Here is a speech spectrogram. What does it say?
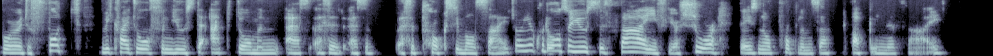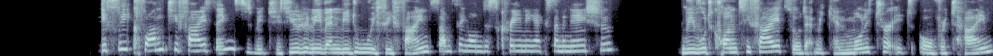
For the foot, we quite often use the abdomen as, as, a, as, a, as a proximal site, or you could also use the thigh if you're sure there's no problems up, up in the thigh. If we quantify things, which is usually when we do if we find something on the screening examination, we would quantify it so that we can monitor it over time.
